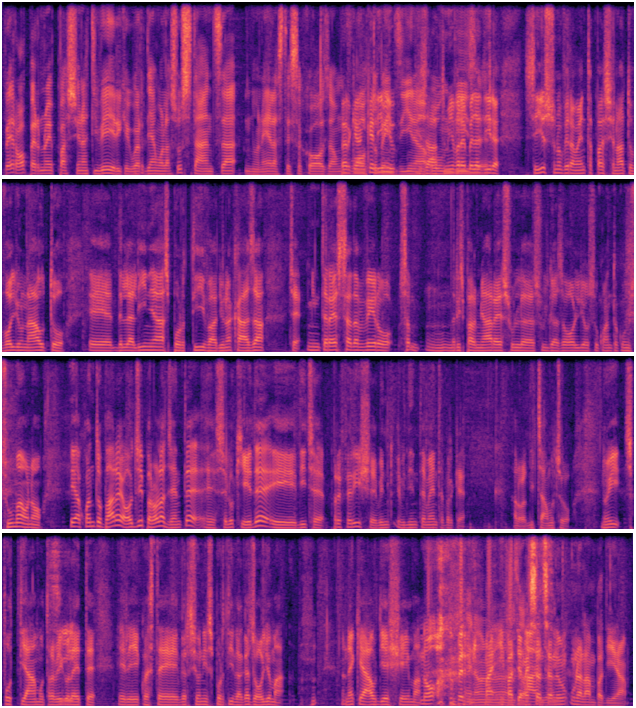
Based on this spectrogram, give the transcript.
Però per noi appassionati veri che guardiamo la sostanza non è la stessa cosa, un Perché vuoto anche lì benzina esatto, o un mi avrebbe da dire se io sono veramente appassionato, voglio un'auto eh, della linea sportiva di una casa, cioè mi interessa davvero sa- mh, risparmiare sul, sul gasolio, su quanto consuma o no. E a quanto pare oggi però la gente eh, se lo chiede e dice preferisce ev- evidentemente perché allora diciamocelo, noi sfottiamo tra Sì. virgolette eh, le- queste versioni sportive a gasolio, ma non è che Audi è scema. No, per- Eh, no, ma no, no, infatti a me sta esatto. accendendo una lampadina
